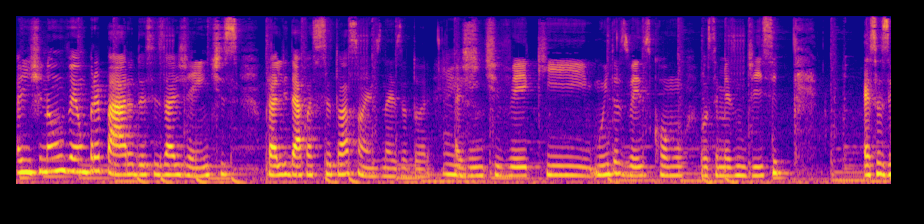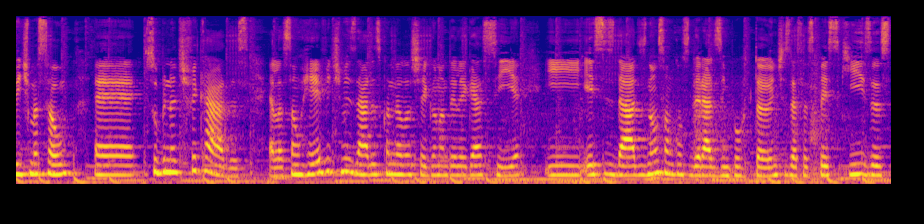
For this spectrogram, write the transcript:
a gente não vê um preparo desses agentes para lidar com essas situações, né, Isadora? Isso. A gente vê que muitas vezes, como você mesmo disse, essas vítimas são é, subnotificadas, elas são revitimizadas quando elas chegam na delegacia e esses dados não são considerados importantes, essas pesquisas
